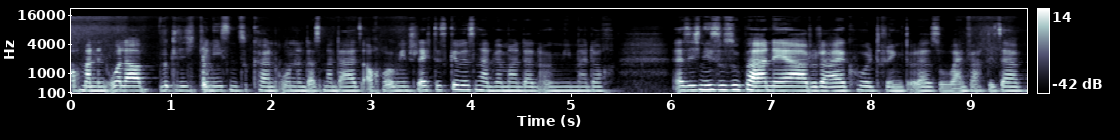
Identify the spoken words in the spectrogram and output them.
auch mal einen Urlaub wirklich genießen zu können, ohne dass man da jetzt auch irgendwie ein schlechtes Gewissen hat, wenn man dann irgendwie mal doch äh, sich nicht so super ernährt oder Alkohol trinkt oder so. Einfach dieser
